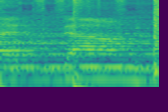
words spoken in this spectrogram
let down.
